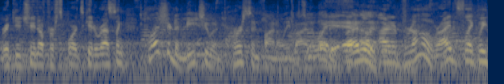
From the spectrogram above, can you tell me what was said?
Rick Ucchino for Sports Sportskeeda Wrestling. Pleasure to meet you in person finally, by the way. Finally. I, I know, right? It's like we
